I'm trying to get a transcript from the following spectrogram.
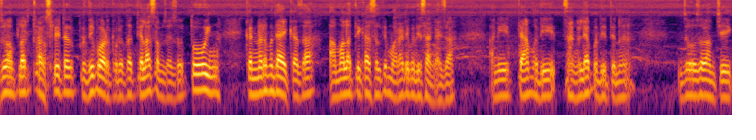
जो आपला ट्रान्सलेटर प्रदीप वाडकर होता त्याला समजायचो. तो इंग कन्नडमध्ये ऐकायचा. आम्हाला ते काय असेल ते मराठीमध्ये सांगायचा. आणि त्यामध्ये चांगल्या पद्धतीनं जवळजवळ आमचे एक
